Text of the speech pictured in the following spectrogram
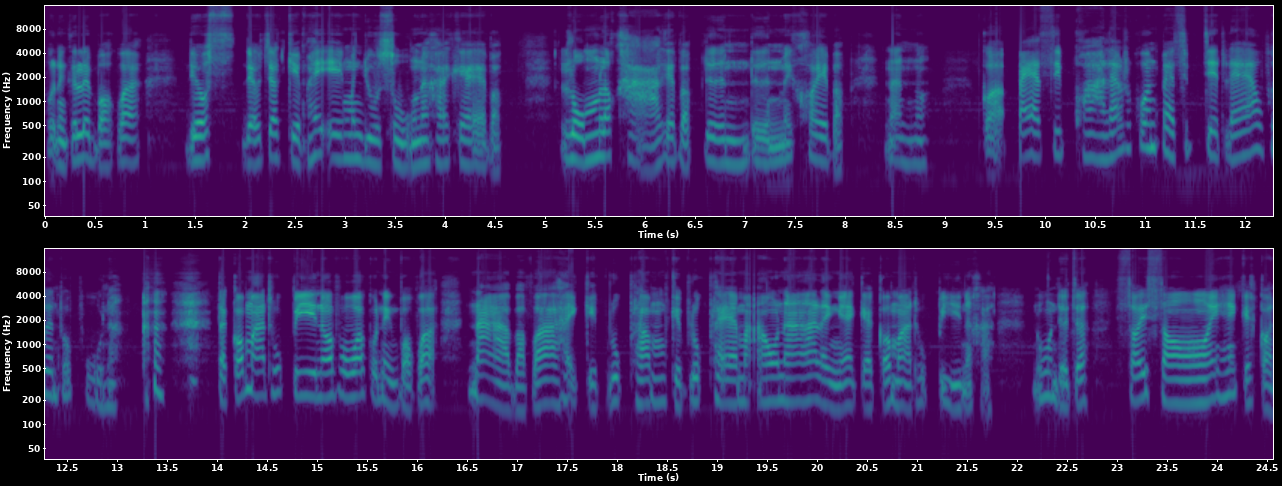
คุณเองก็เลยบอกว่า เดี๋ยวเดี๋ยวจะเก็บให้เองมันอยู่สูงนะคะ แกแบบล้มแล้วขาแกแบบเดินเดินไม่ค่อยแบบนั่นเนาะก็แปดสิบกว่าแล้วทุกคนแปดสิบเจ็ดแล้วเพื่อนพ่อปู่นะแต่ก็มาทุกปีเนาะเพราะว่าคนหนึ่งบอกว่าหน้าแบบว่าให้เก็บลูกพลัมเก็บลูกแพรมาเอานะอะไรเงี้ยแกก็มาทุกปีนะคะ นู่นเดี๋ยวจะซอยซอยๆให้แกก่อน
